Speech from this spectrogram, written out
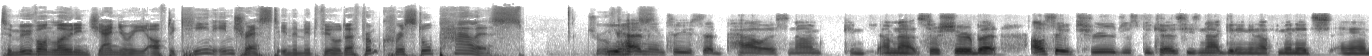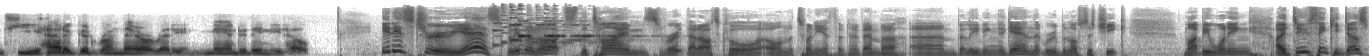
to move on loan in January after keen interest in the midfielder from Crystal Palace. True You had me until you said Palace. Now I'm conf- I'm not so sure, but I'll say true just because he's not getting enough minutes and he had a good run there already. And man, do they need help. It is true, yes. Believe it or not, the Times wrote that article on the 20th of November, um, believing again that Ruben Loftus Cheek might be wanting. I do think he does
